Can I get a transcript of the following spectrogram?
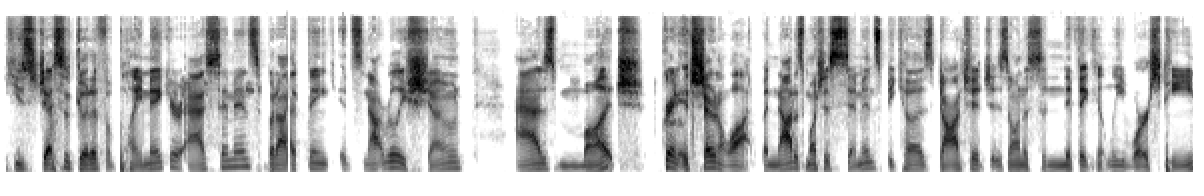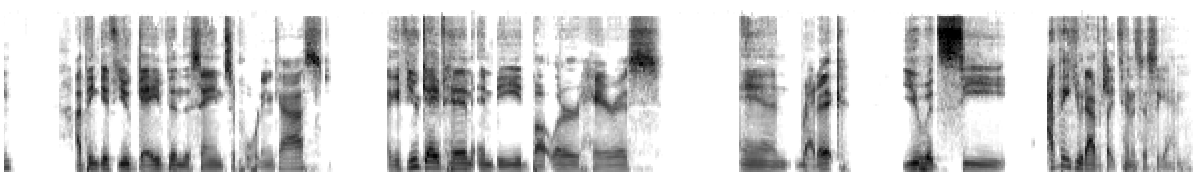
He's just as good of a playmaker as Simmons, but I think it's not really shown as much. Granted, it's shown a lot, but not as much as Simmons because Doncic is on a significantly worse team. I think if you gave them the same supporting cast, like if you gave him Embiid, Butler, Harris, and Redick, you would see. I think he would average like ten assists a game.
